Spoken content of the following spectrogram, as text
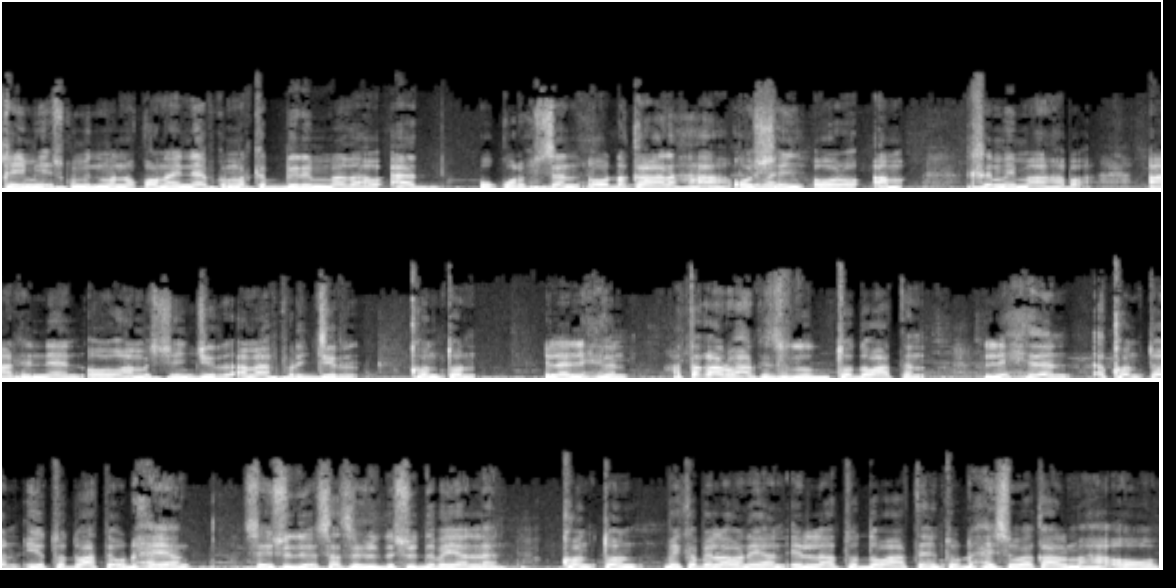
qiimihii isku mid ma noqonay. Neefka marka birimada aad u quruxsan oo dhaqaalaha ah oo oo rimay ma ahaba. Aan rineen oo ama shan jir ama afar jir konton ilaa lixdan. Hataa qaar waxaa arkaysa toddobaatan. Lixdan konton iyo toddobaatan udhexeeyaan saasay isu daba yaallaan konton bay ka bilaabanayaan ilaa toddobaatan inta udhexaysa waa qaalmaha oo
